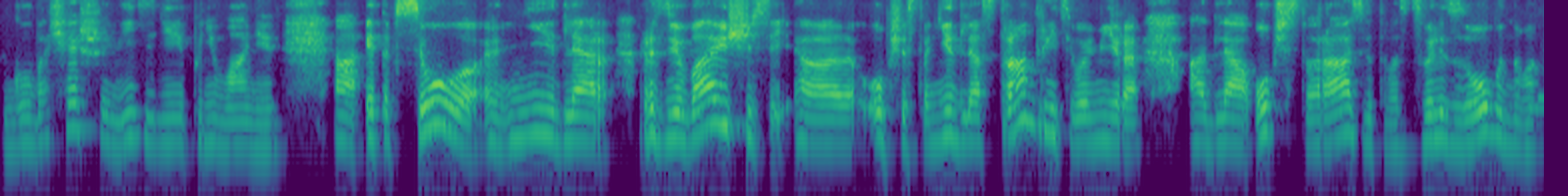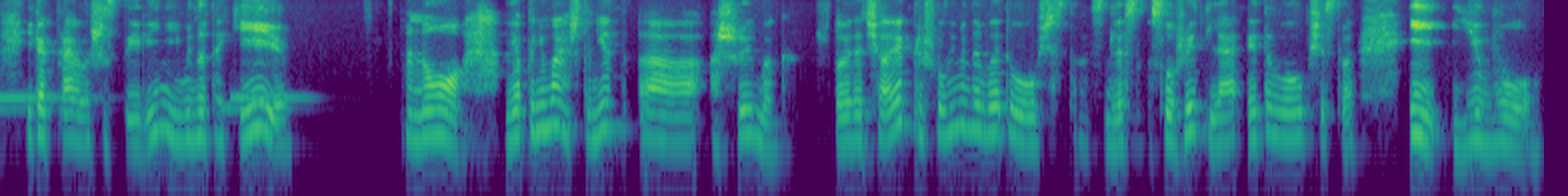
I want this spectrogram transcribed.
глубочайшее видение и понимание. А, это все э, не для развивающегося а, общества, не для стран третьего мира, а для общества развитого, цивилизованного. И, как правило, шестые линии именно такие. Но я понимаю, что нет а, ошибок, что этот человек пришел именно в это общество, для, служить для этого общества. И его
